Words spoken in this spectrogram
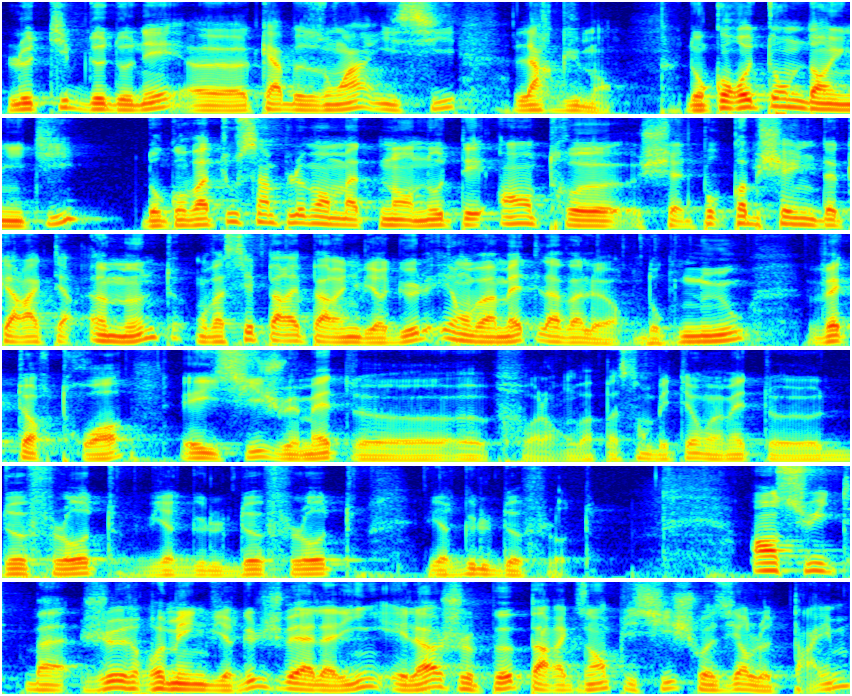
le type de données euh, qu'a besoin ici l'argument. Donc on retourne dans Unity, donc on va tout simplement maintenant noter entre, pour, comme chaîne de caractère amount, on va séparer par une virgule et on va mettre la valeur. Donc new vecteur 3 et ici je vais mettre, euh, voilà, on va pas s'embêter, on va mettre 2 euh, float, virgule 2 float, virgule 2 float. Ensuite, bah, je remets une virgule, je vais à la ligne, et là, je peux, par exemple, ici, choisir le time,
